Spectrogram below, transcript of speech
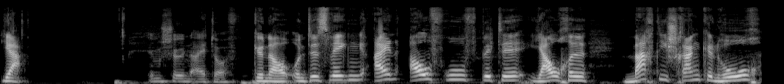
ja, Im schönen Eitorf. genau. Und deswegen ein Aufruf bitte, Jauchel, mach die Schranken hoch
